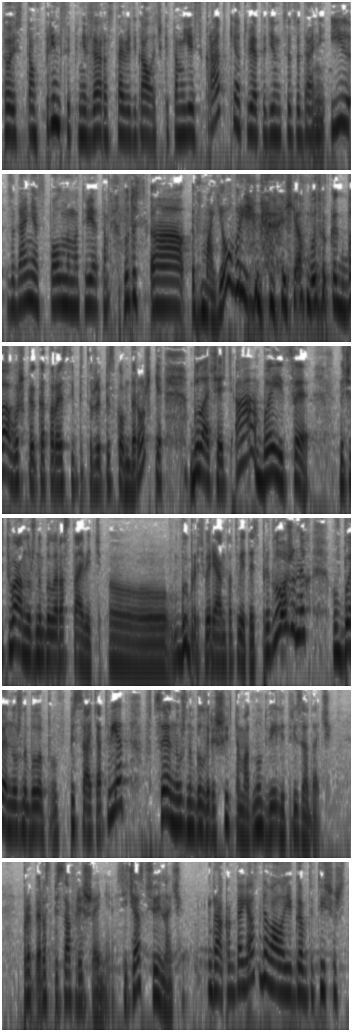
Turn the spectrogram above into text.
То есть там, в принципе, нельзя расставить галочки. Там есть краткий ответ, 11 заданий, и задание с полным ответом. Ну, то есть а, в мое время, я буду как бабушка, которая сыпет уже песком дорожки, была часть А, Б и С. Значит, в А нужно было расставить, э, выбрать вариант ответа из предложенных, в Б нужно было вписать ответ, в С нужно было решить там одну, две или три задачи расписав решение. Сейчас все иначе. Да, когда я сдавала ЕГЭ в 2006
